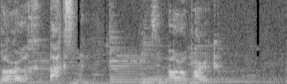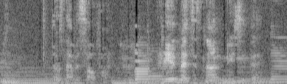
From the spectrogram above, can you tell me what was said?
Baruch Baxman, he's in Borough Park, doesn't have a cell phone. And he admits it's not an easy thing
